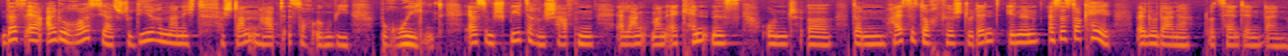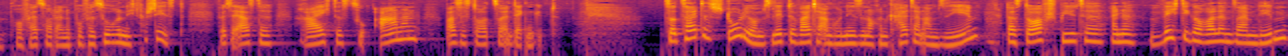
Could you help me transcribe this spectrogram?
Dass er Aldo Rossi als Studierender nicht verstanden hat, ist doch irgendwie beruhigend. Erst im späteren Schaffen erlangt man Erkenntnis und äh, dann heißt es doch für StudentInnen, es ist okay, wenn du deine Dozentin, deinen Professor, deine Professorin nicht verstehst. Fürs Erste reicht es zu ahnen, was es dort zu entdecken gibt. Zur Zeit des Studiums lebte Walter Angonese noch in Kaltern am See. Das Dorf spielte eine wichtige Rolle in seinem Leben.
